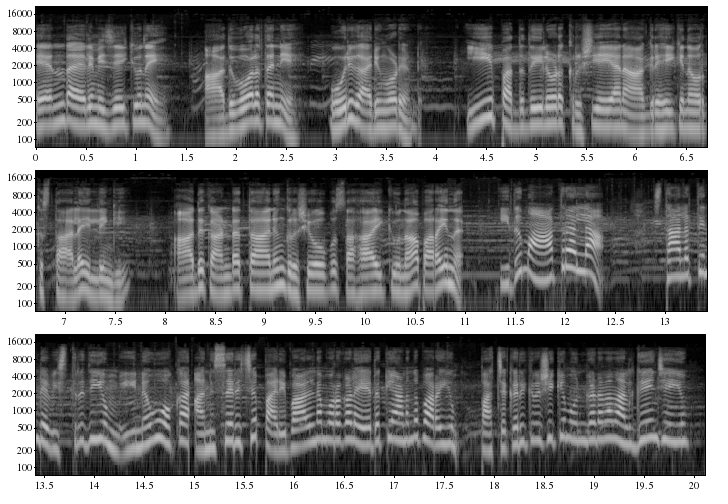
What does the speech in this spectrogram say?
എന്തായാലും വിജയിക്കുന്നേ? അതുപോലെ തന്നെ ഒരു കാര്യം കൂടെയുണ്ട്. ഈ പദ്ധതിയിലൂടെ കൃഷി ചെയ്യാൻ ആഗ്രഹിക്കുന്നവർക്ക് സ്ഥലം ഇല്ലെങ്കിൽ അത് കണ്ടെത്താനും കൃഷി വകുപ്പ് സഹായിക്കുന്നാ പറയുന്നത് ഇത് മാത്രല്ല. സ്ഥലത്തിന്റെ വിസ്തൃതിയും ഇനവും ഒക്കെ അനുസരിച്ച് പരിപാലന മുറകൾ ഏതൊക്കെയാണെന്ന് പറയും. പച്ചക്കറി കൃഷിക്ക് മുൻഗണന നൽകുകയും ചെയ്യും.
